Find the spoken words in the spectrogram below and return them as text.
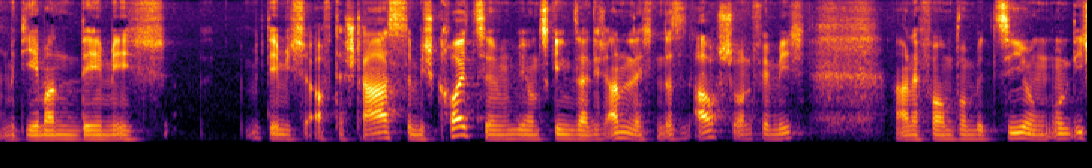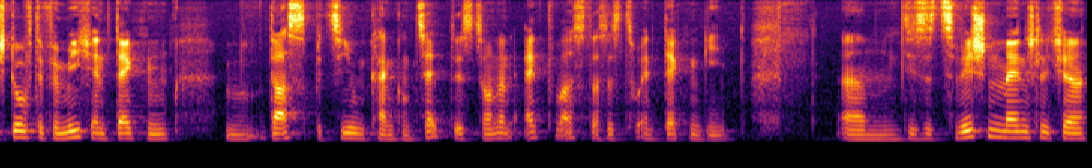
mit jemandem, dem ich, mit dem ich auf der Straße mich kreuze und wir uns gegenseitig anlächeln. Das ist auch schon für mich eine Form von Beziehung. Und ich durfte für mich entdecken, dass Beziehung kein Konzept ist, sondern etwas, das es zu entdecken gibt. Ähm, dieses Zwischenmenschliche,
